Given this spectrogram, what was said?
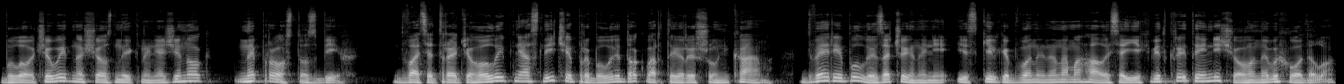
Було очевидно, що зникнення жінок не просто збіг. 23 липня слідчі прибули до квартири Шунькам. Двері були зачинені, і скільки б вони не намагалися їх відкрити, нічого не виходило.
